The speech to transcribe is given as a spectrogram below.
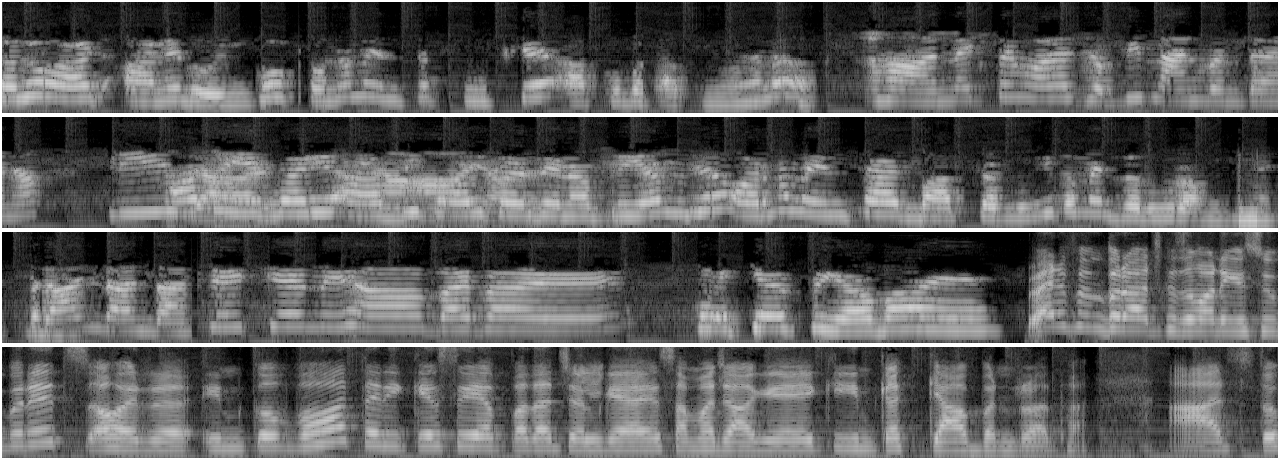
चलो आज आने दो इनको तो ना मैं इनसे पूछ के आपको बताती हूँ है ना? हाँ नेक्स्ट टाइम हमारा जब भी प्लान बनता है ना प्लीज़ हाँ तो एक बार आप भी कॉल कर देना प्रिया मुझे और ना मैं इनसे आज बात कर लूँगी तो मैं ज़रूर आऊँगी done done done. Take care Neha. Bye bye take care Priya bye Red FM पर आज के जमाने के सुपर हिट्स और इनको बहुत तरीके से अब पता चल गया है समझ आ गया है कि इनका क्या बन रहा था। आज तो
